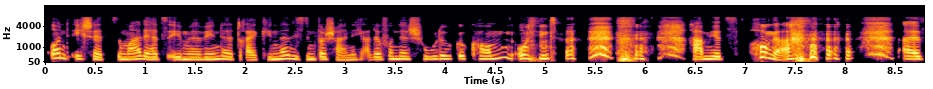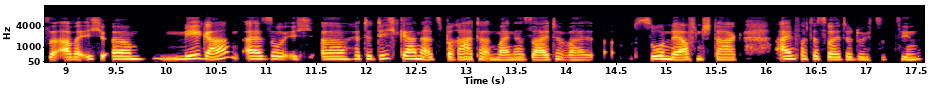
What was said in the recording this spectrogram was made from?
und ich schätze mal, er hat es eben erwähnt, er hat drei Kinder, die sind wahrscheinlich alle von der Schule gekommen und haben jetzt Hunger. also, aber ich ähm, mega, also ich äh, hätte dich gerne als Berater an meiner Seite, weil so nervenstark, einfach das weiter durchzuziehen.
